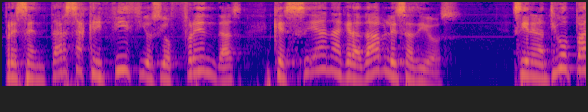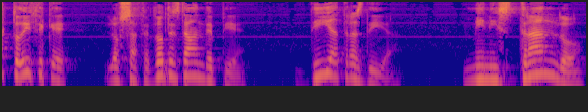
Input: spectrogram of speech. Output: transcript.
presentar sacrificios y ofrendas que sean agradables a Dios. Si en el antiguo pacto dice que los sacerdotes estaban de pie, día tras día, ministrando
